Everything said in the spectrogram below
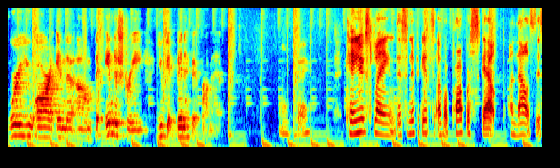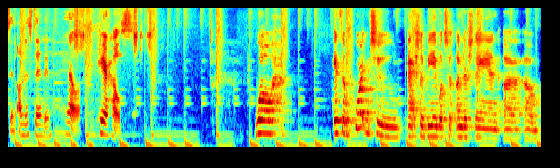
where you are in the um, the industry, you could benefit from it. Okay. Can you explain the significance of a proper scalp analysis and understanding health, hair health? Well, it's important to actually be able to understand uh, um,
